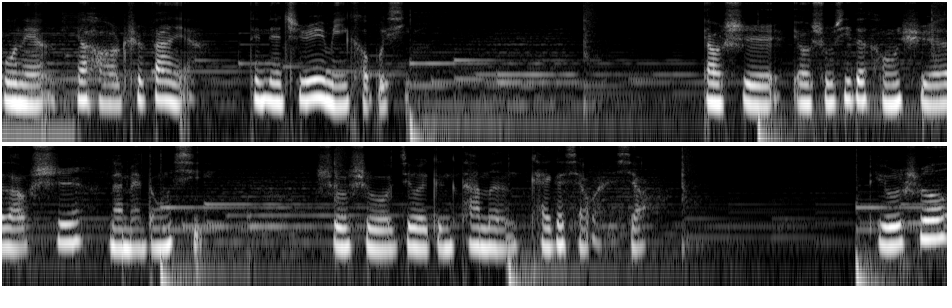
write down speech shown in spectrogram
姑娘要好好吃饭呀，天天吃玉米可不行。要是有熟悉的同学、老师来买东西，叔叔就会跟他们开个小玩笑，比如说，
